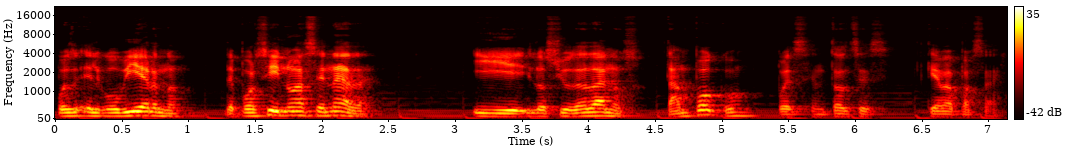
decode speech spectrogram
pues el gobierno de por sí no hace nada y los ciudadanos tampoco, pues entonces, ¿qué va a pasar?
